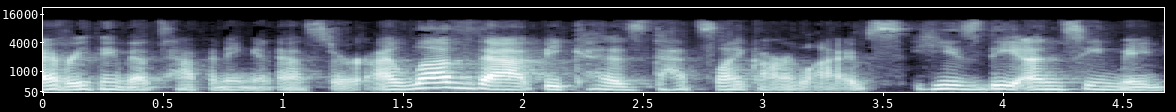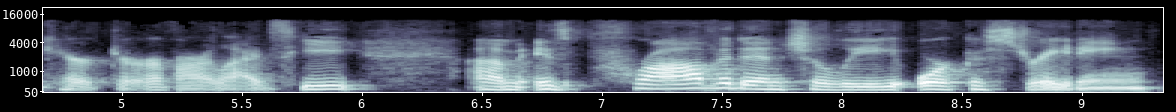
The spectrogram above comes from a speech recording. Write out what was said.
everything that's happening in Esther. I love that because that's like our lives. He's the unseen main character of our lives. He um, is providentially orchestrating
